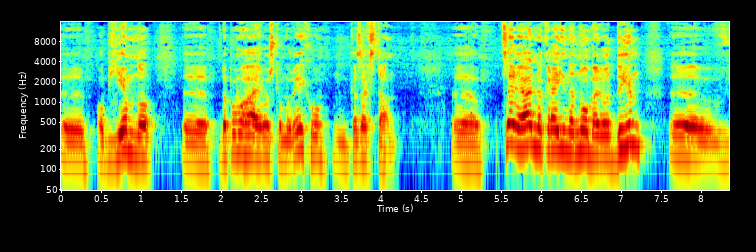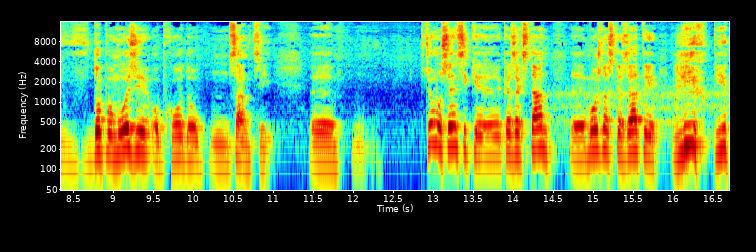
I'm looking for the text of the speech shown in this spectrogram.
е, об'ємно е, допомагає Руському рейху Казахстан. Е, Це реально країна номер один в допомозі обходу санкцій. В цьому сенсі Казахстан, можна сказати, ліг під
